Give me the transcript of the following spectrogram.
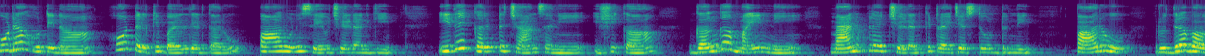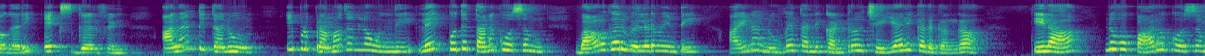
హుటాహుటిన హోటల్కి బయలుదేరుతారు పారుని సేవ్ చేయడానికి. ఇదే కరెక్ట్ ఛాన్స్ అని ఇషిక గంగా మైండ్ని మ్యానిపులేట్ చేయడానికి ట్రై చేస్తూ ఉంటుంది. పారు రుద్రబాబు గారి ఎక్స్ గర్ల్ ఫ్రెండ్. అలాంటి తను ఇప్పుడు ప్రమాదంలో ఉంది. లేకపోతే తన కోసం బావగారు వెళ్ళడం ఏంటి అయినా నువ్వే తన్ని కంట్రోల్ చెయ్యాలి కదా గంగా. ఇలా నువ్వు పారు కోసం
